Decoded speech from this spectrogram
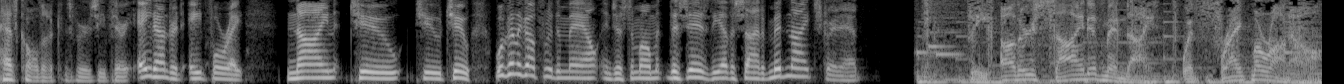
has called it a conspiracy theory. 800 848 9222. We're going to go through the mail in just a moment. This is The Other Side of Midnight. Straight ahead. The Other Side of Midnight with Frank Morano.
